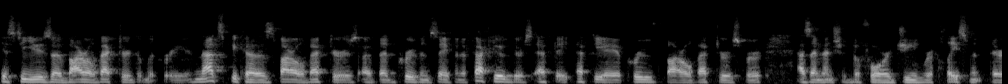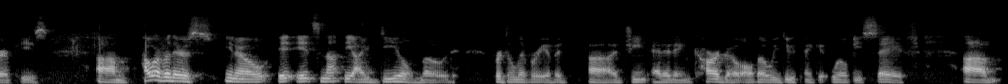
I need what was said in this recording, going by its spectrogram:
is to use a viral vector delivery. And that's because viral vectors have been proven safe and effective. There's FDA approved viral vectors for, as I mentioned before, gene replacement therapies. Um, however, there's, you know, it, it's not the ideal mode for delivery of a uh, gene editing cargo, although we do think it will be safe. Um,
